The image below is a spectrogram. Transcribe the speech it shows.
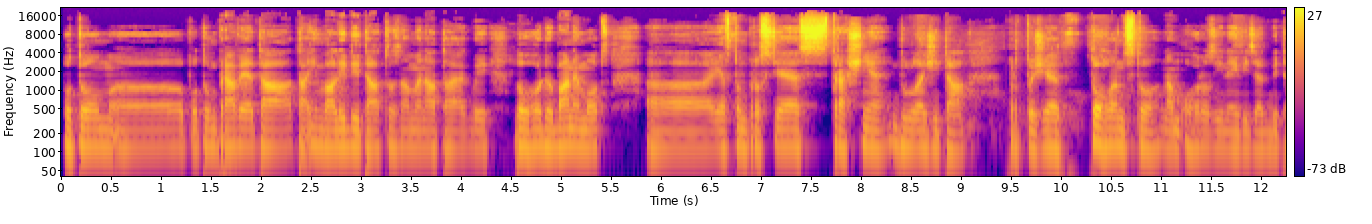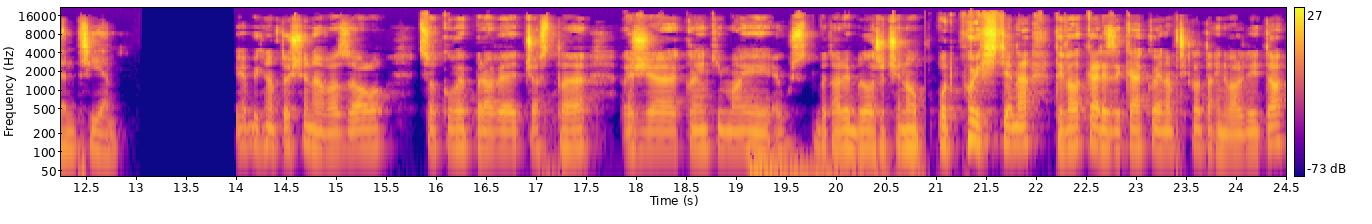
potom, eh, potom právě ta, ta invalidita, to znamená ta jakby dlouhodobá nemoc, eh, je v tom prostě strašně důležitá, protože tohle nám ohrozí nejvíc jakby ten příjem. Já bych na to ještě navazal, celkově právě časté, že klienti mají, jak už by tady bylo řečeno, podpojištěna ty velké rizika, jako je například ta invalidita,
